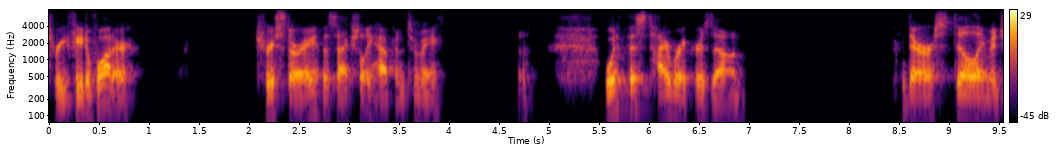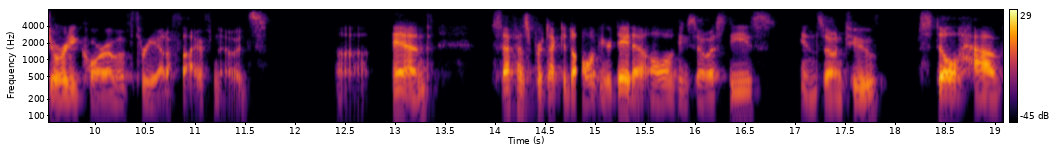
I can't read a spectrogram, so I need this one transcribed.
three feet of water. True story. This actually happened to me with this tiebreaker zone, there are still a majority quorum of three out of five nodes. Uh, and Ceph has protected all of your data. All of these OSDs in zone two still have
